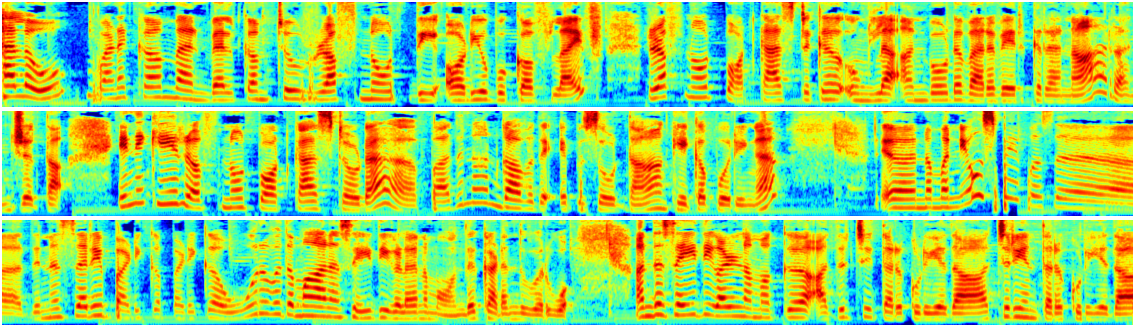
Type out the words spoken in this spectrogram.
ஹலோ வணக்கம் and welcome to rough note the audio book of life rough note பாட்காஸ்ட்டுக்கு உங்களை அன்போடு வரவேற்கிறேன்னா ரஞ்சிதா. இன்னைக்கு ரஃப் நோட் பாட்காஸ்டோட பதினான்காவது எபிசோட் தான் கேட்க போகிறீங்க நம்ம நியூஸ் பேப்பர்ஸை தினசரி படிக்க படிக்க ஒரு விதமான செய்திகளை நம்ம வந்து கடந்து வருவோம். அந்த செய்திகள் நமக்கு அதிர்ச்சி தரக்கூடியதா ஆச்சரியம் தரக்கூடியதா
